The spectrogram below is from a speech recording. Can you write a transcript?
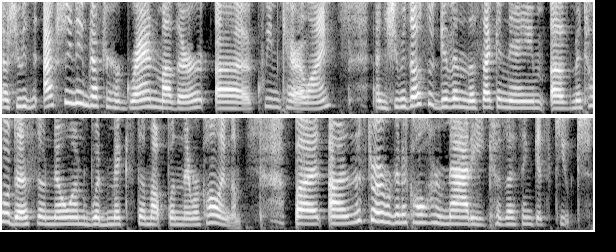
Now, she was actually named after her grandmother, uh, Queen Caroline, and she was also given the second name of Matilda so no one would mix them up when they were calling them. But uh, in this story, we're going to call her Maddie because I think it's cute.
